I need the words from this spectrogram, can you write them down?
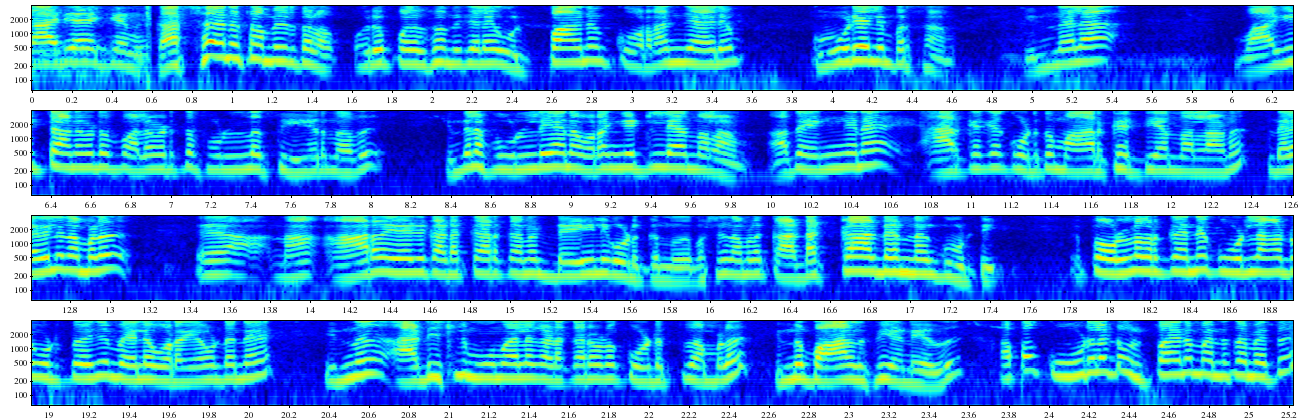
കാര്യമാക്കിയാണ് കർഷകനെ സംബന്ധിച്ചിടത്തോളം ഒരു പ്രതിസന്ധി ചില ഉൽപ്പാദനം കുറഞ്ഞാലും കൂടിയാലും പ്രശ്നമാണ്. ഇന്നലെ വൈകിട്ടാണ് ഇവിടെ പലയിടത്ത് ഫുള്ള് തീർന്നത്. ഇന്നലെ ഫുള്ള് ഞാൻ ഉറങ്ങിയിട്ടില്ല എന്നുള്ളതാണ്. അതെങ്ങനെ ആർക്കൊക്കെ കൊടുത്ത് മാർക്കറ്റ് ചെയ്യുക എന്നുള്ളതാണ്. നിലവിൽ നമ്മൾ ആറ് ഏഴ് കടക്കാർക്കാണ് ഡെയിലി കൊടുക്കുന്നത്. പക്ഷേ നമ്മൾ കടക്കാരുടെ എണ്ണം കൂട്ടി. ഇപ്പോൾ ഉള്ളവർക്ക് തന്നെ കൂടുതൽ അങ്ങോട്ട് കൊടുത്തു കഴിഞ്ഞാൽ വില കുറയും. അതുകൊണ്ട് തന്നെ ഇന്ന് അഡീഷണൽ മൂന്നാൽ കടക്കാരോട് കൊടുത്ത് നമ്മൾ ഇന്ന് ബാലൻസ് ചെയ്യേണ്ടത്. അപ്പോൾ കൂടുതലായിട്ട് ഉൽപ്പാദനം വരുന്ന സമയത്ത്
